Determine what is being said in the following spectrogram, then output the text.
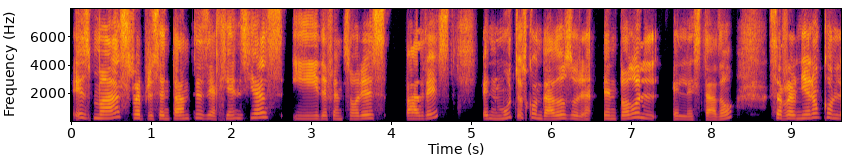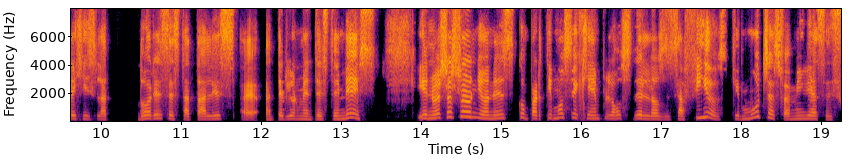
Es más, representantes de agencias y defensores padres en muchos condados en todo el, estado se reunieron con legisladores estatales eh, anteriormente este mes. Y en nuestras reuniones compartimos ejemplos de los desafíos que muchas familias es-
